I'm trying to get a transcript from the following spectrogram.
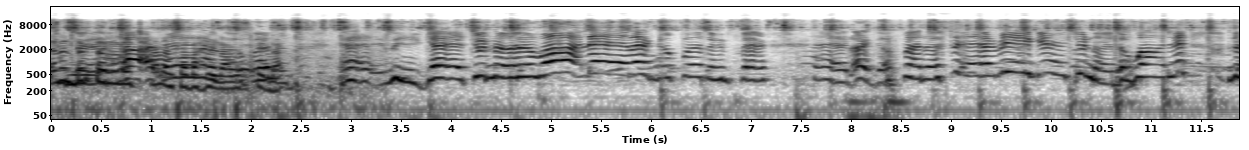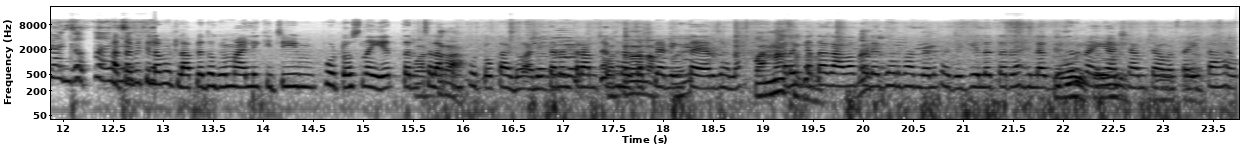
त्यानंतर तरुणी छान असा बाहेर डान्स केला आता मी तिला म्हटलं आपल्या दोघे मालिकेची फोटोज नाही आहेत तर चला आपण फोटो काढू. आणि त्यानंतर आमच्या घराचा प्लॅनिंग तयार झाला. कारण की आता गावाकडे घर बांधायला पाहिजे. गेलं तर राहायला घर नाही अशी आमची अवस्था. इथं आहे.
